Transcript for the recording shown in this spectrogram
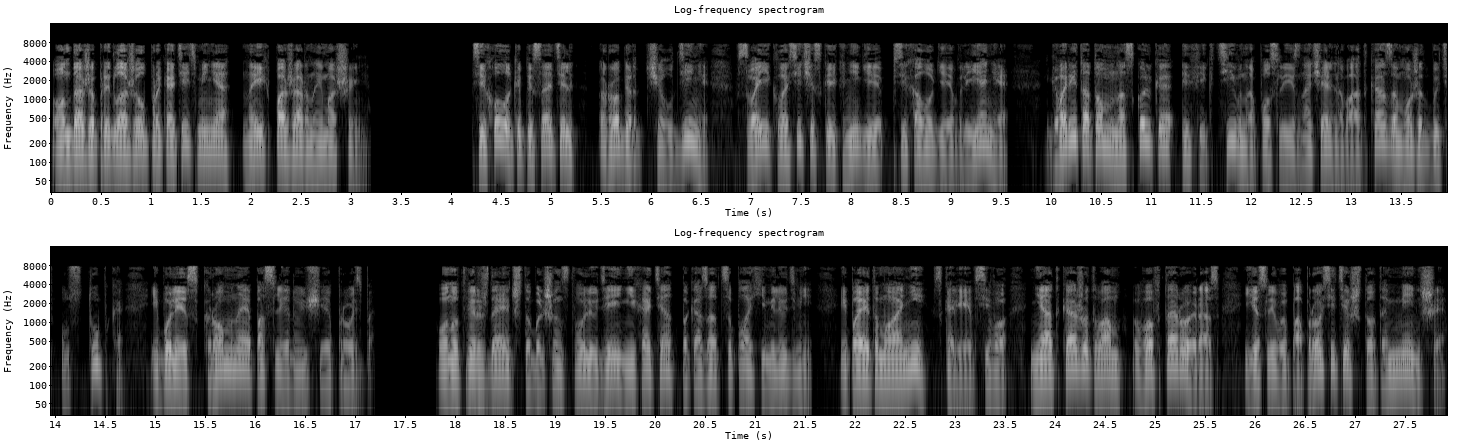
Он даже предложил прокатить меня на их пожарной машине. Психолог и писатель Роберт Челдини в своей классической книге «Психология влияния» говорит о том, насколько эффективно после изначального отказа может быть уступка и более скромная последующая просьба. Он утверждает, что большинство людей не хотят показаться плохими людьми, и поэтому они, скорее всего, не откажут вам во второй раз, если вы попросите что-то меньше.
